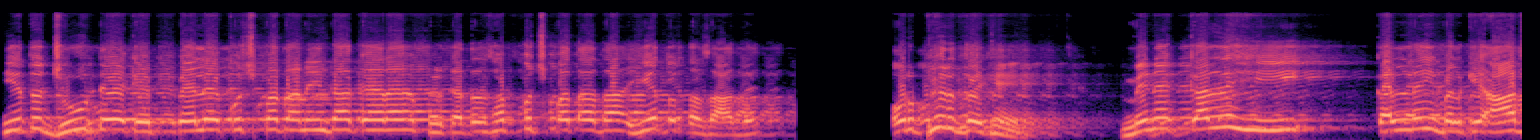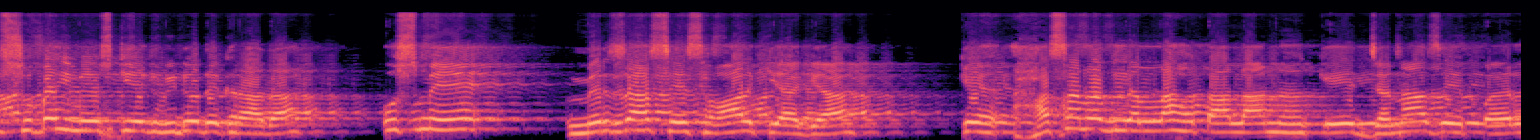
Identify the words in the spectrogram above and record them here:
ये तो झूठ है कि पहले कुछ पता नहीं था, कह रहा है, फिर कहता सब कुछ पता था, ये तो तजाद है। और फिर देखें, मैंने कल ही कल नहीं, बल्कि आज सुबह ही मैं उसकी एक वीडियो देख रहा था। उसमें मिर्ज़ा से सवाल किया गया कि हसन रज़ी अल्लाह तन के जनाजे पर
